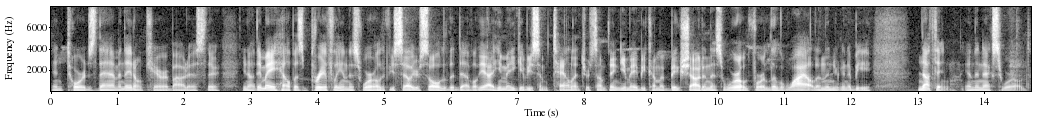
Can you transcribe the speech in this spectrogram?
and towards them and they don't care about us. They're you know they may help us briefly in this world. If you sell your soul to the devil yeah he may give you some talent or something. You may become a big shot in this world for a little while and then you're going to be nothing in the next world.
